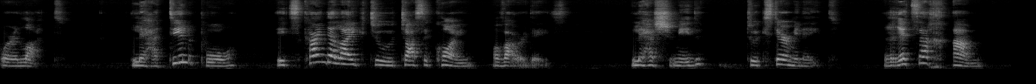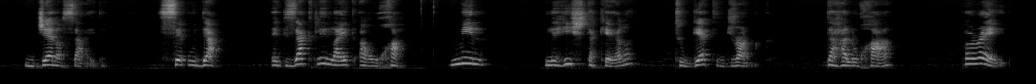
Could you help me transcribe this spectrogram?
or lot. Lehatil po, it's kinda like to toss a coin of our days. Lehashmid, to exterminate. Retzach am, genocide. Seuda, exactly like arucha. Mil, Lehishtaker, to get drunk. Tahalucha, parade.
